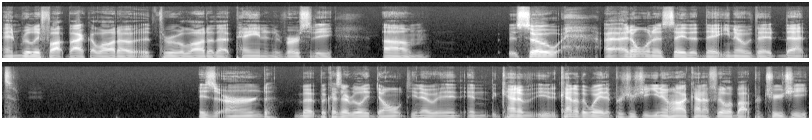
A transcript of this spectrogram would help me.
and really fought back a lot of through a lot of that pain and adversity. Um, so I, I don't want to say that they you know that that is earned, but because I really don't, you know, and, kind of kind of the way that Petrucci, you know how I kind of feel about Petrucci,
